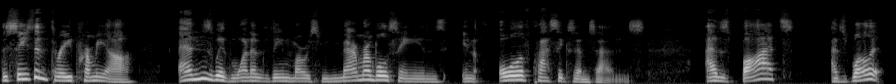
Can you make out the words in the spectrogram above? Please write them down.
The season 3 premiere ends with one of the most memorable scenes in all of classic Simpsons, as Bart, as well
